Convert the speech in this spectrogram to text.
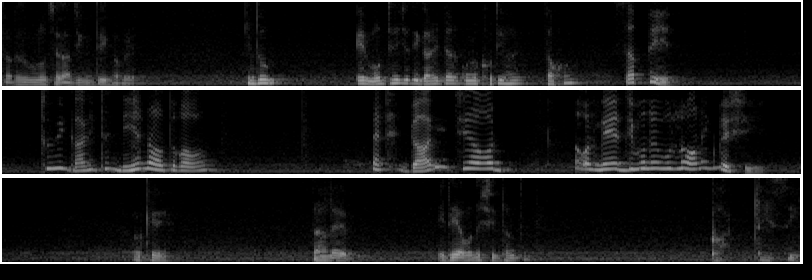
তাদের মনে হচ্ছে রাজি হতেই হবে। কিন্তু এর মধ্যেই যদি গাড়িটার কোনো ক্ষতি হয় তখন? সাব্বির তুমি গাড়িটা নিয়ে নাও তো বাবা। একটা গাড়ির চেয়ে আমার আমার মেয়ের জীবনের মূল্য অনেক বেশি। ওকে তাহলে এটাই আমাদের সিদ্ধান্ত? God bless you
